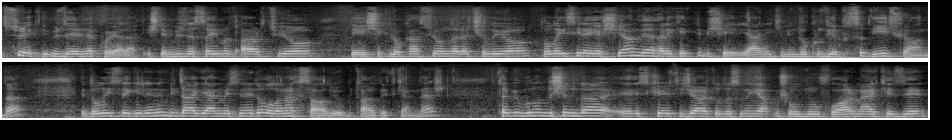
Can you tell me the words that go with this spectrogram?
sürekli üzerine koyarak işte müze sayımız artıyor, değişik lokasyonlar açılıyor. Dolayısıyla yaşayan ve hareketli bir şehir. Yani 2009 yapısı değil şu anda. E, Dolayısıyla gelenin bir daha gelmesine de olanak sağlıyor bu tarz etkenler. Tabii bunun dışında e, Eskişehir Ticaret Odası'nın yapmış olduğu fuar merkezi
